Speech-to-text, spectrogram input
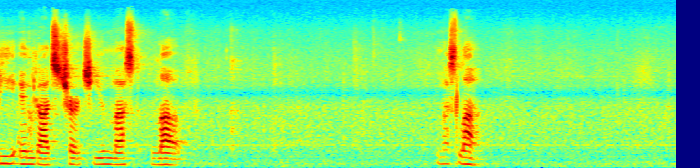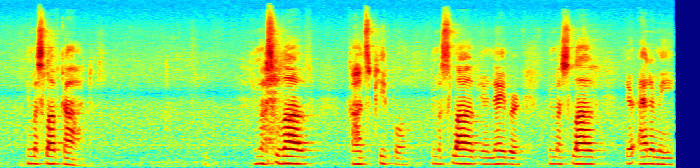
be in God's church, you must love. You must love. You must love God. You must love God's people. You must love your neighbor. You must love your enemy.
